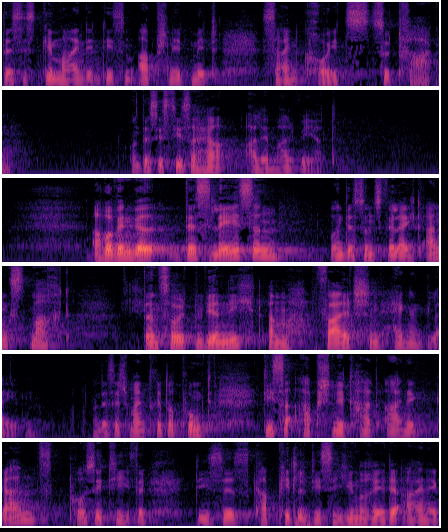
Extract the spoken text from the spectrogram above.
Das ist gemeint in diesem Abschnitt mit sein Kreuz zu tragen. Und das ist dieser Herr allemal wert. Aber wenn wir das lesen und es uns vielleicht Angst macht, dann sollten wir nicht am Falschen hängen bleiben. Und das ist mein dritter Punkt. Dieser Abschnitt hat eine ganz positive, dieses Kapitel, diese Jüngerrede, eine,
